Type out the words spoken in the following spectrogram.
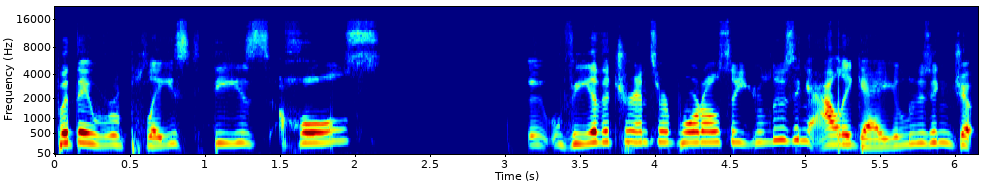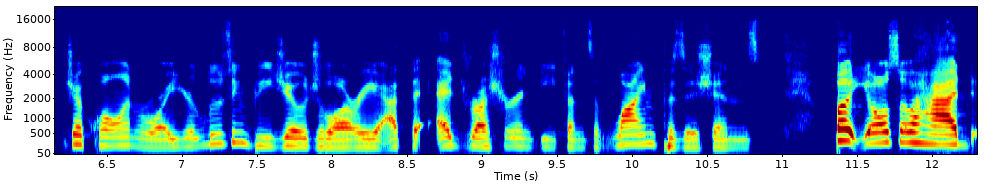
but they replaced these holes uh, via the transfer portal. So you're losing Ali Gaye, you're losing J- Jaquelin Roy, you're losing BJ Ojulari at the edge rusher and defensive line positions. But you also had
